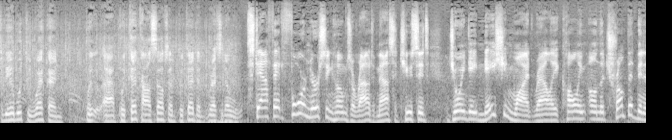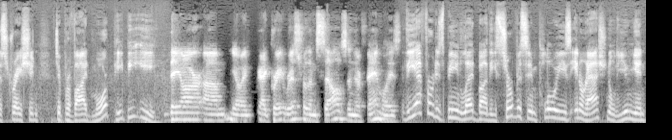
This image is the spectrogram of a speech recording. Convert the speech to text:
to be able to work and uh, protect ourselves and protect the residents. Staff at four nursing homes around Massachusetts joined a nationwide rally calling on the Trump administration to provide more PPE. They are, um, you know, at great risk for themselves and their families. The effort is being led by the Service Employees International Union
